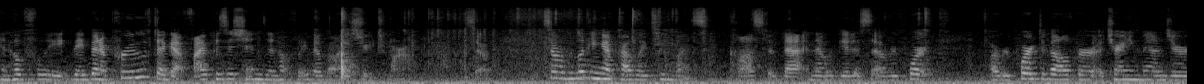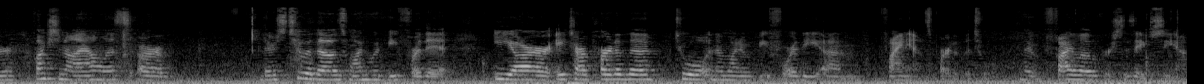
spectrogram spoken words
and hopefully, they've been approved. I got five positions, and hopefully they'll go on the street tomorrow. So, so we're looking at probably two months cost of that, and that would get us a report, a report developer, a training manager, functional analyst, or there's two of those. One would be for the ER, HR part of the tool, and then one would be for the um, finance part of the tool. The Philo versus HCM.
